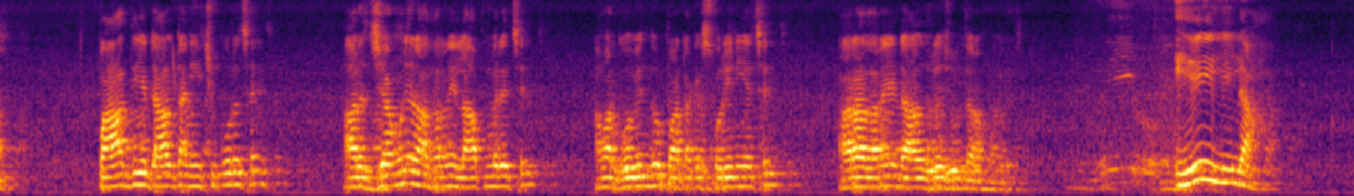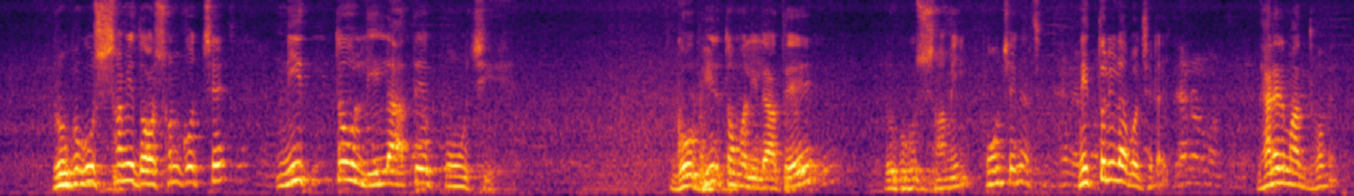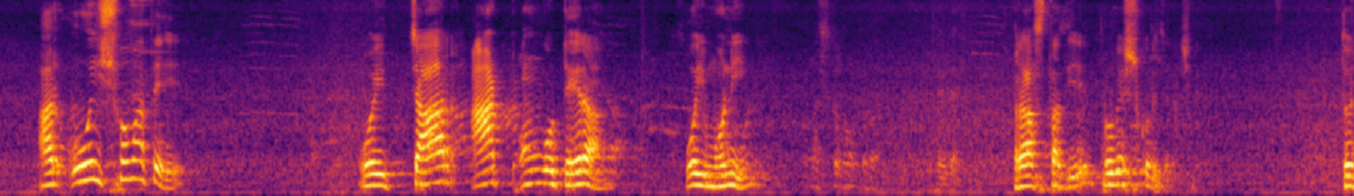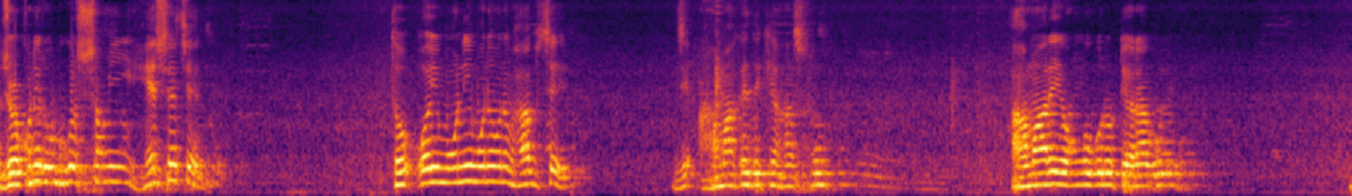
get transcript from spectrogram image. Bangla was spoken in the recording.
পা দিয়ে ডালটা নিচু করেছে, আর যেমনই রাধারানী লাভ মেরেছে, আমার গোবিন্দ পাটাকে সরিয়ে নিয়েছে, আর রাধারানী ডাল ধরে ঝুলতে আরম্ভ হয়ে গেছে। এই লীলা রূপ গোস্বামী দর্শন করছে, নিত্য লীলাতে পৌঁছে, গভীরতম লীলাতে রূপ গোস্বামী পৌঁছে গেছে। নিত্য লীলা বলছে এটাই ধ্যানের মাধ্যমে। আর ওই সময়তে ওই চার আট অঙ্গ টেরা ওই মণি রাস্তা দিয়ে প্রবেশ করে যাচ্ছে তো যখনই রূপ গোস্বামী হেসেছেন, তো ওই মণি মনে মনে ভাবছে যে আমাকে দেখে হাসলো। আমার এই অঙ্গগুলো টেরা বলে।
